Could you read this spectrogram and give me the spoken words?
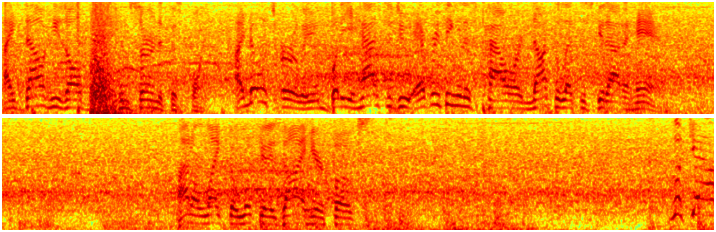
I doubt he's all that concerned at this point. I know it's early, but he has to do everything in his power not to let this get out of hand. I don't like the look in his eye here, folks. Look out!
